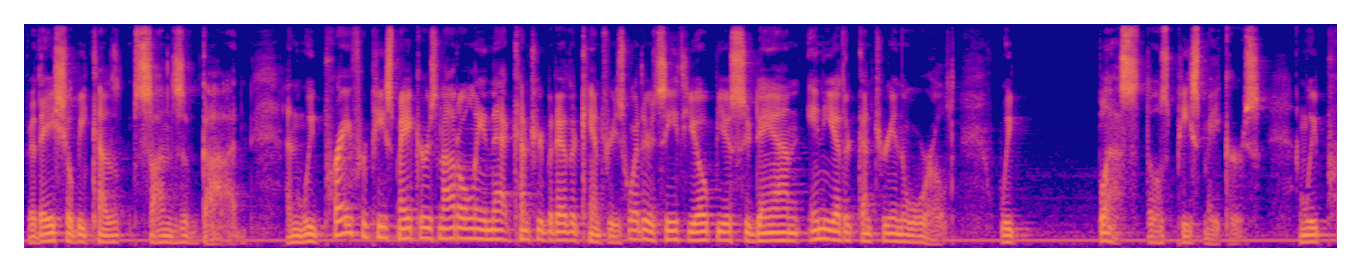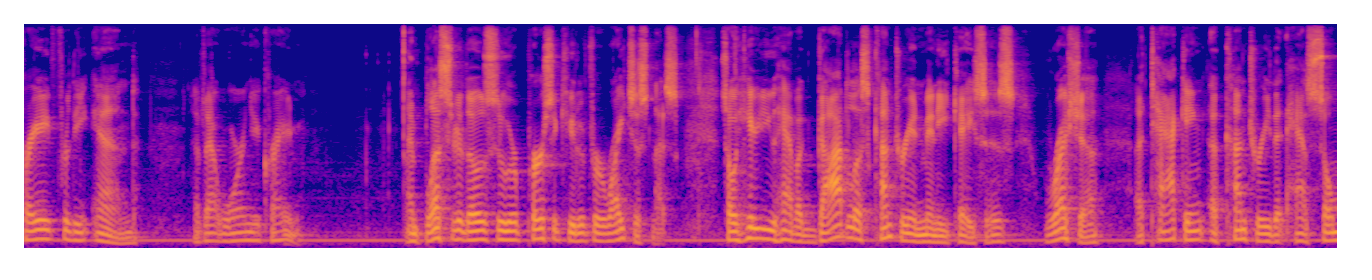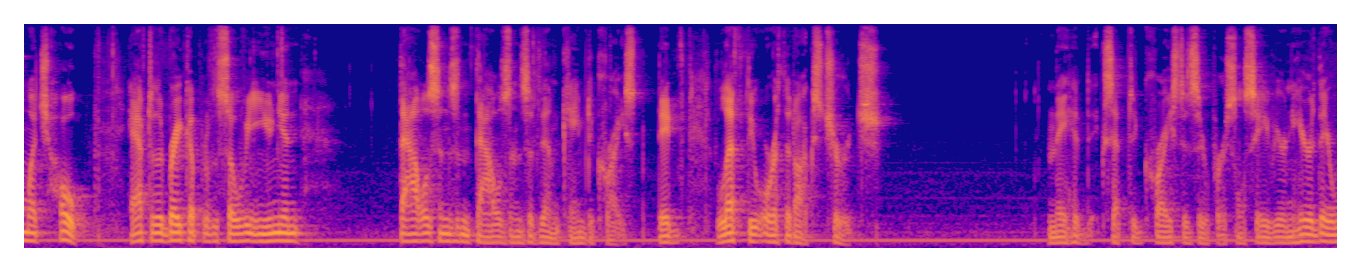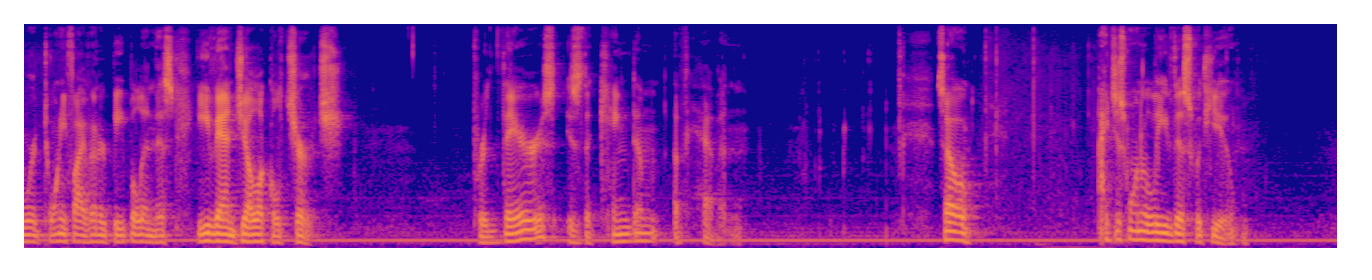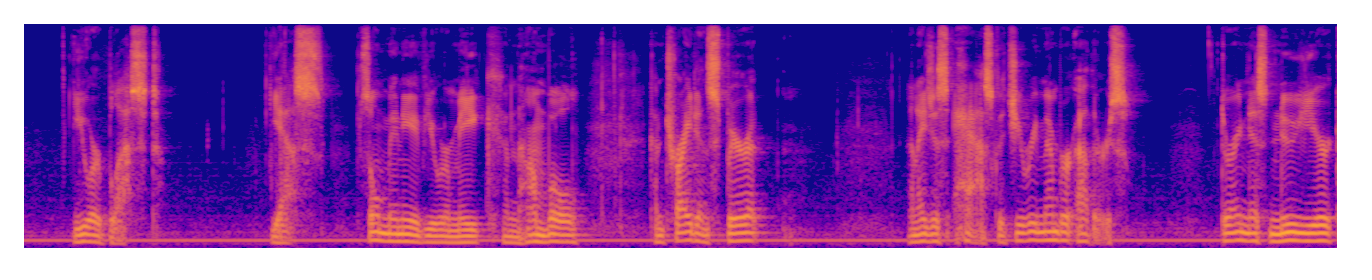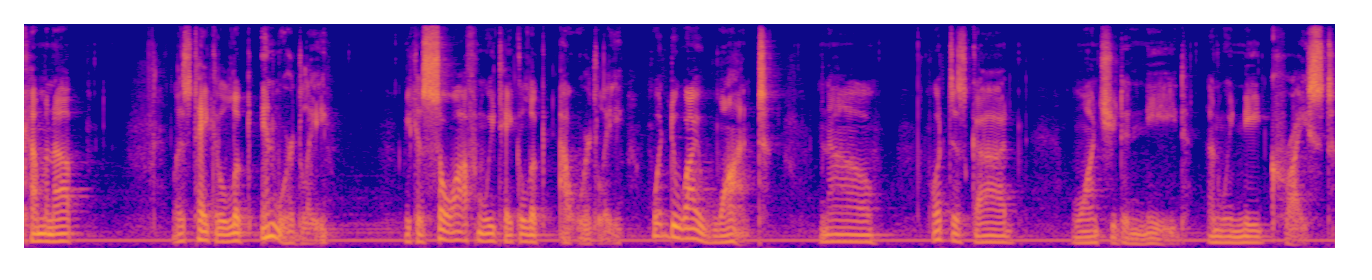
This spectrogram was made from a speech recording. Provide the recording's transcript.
for they shall become sons of God. And we pray for peacemakers not only in that country but other countries, whether it's Ethiopia, Sudan, any other country in the world. We bless those peacemakers. And we pray for the end of that war in Ukraine. And blessed are those who are persecuted for righteousness. So here you have a godless country in many cases, Russia, attacking a country that has so much hope. After the breakup of the Soviet Union, thousands and thousands of them came to Christ. They'd left the Orthodox Church and they had accepted Christ as their personal Savior. And here there were 2,500 people in this evangelical church. For theirs is the kingdom of heaven. So I just want to leave this with you. You are blessed. Yes, so many of you are meek and humble contrite in spirit. And I just ask that you remember others. During this new year coming up, let's take a look inwardly because so often we take a look outwardly. What do I want? No, what does God want you to need? And we need Christ.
